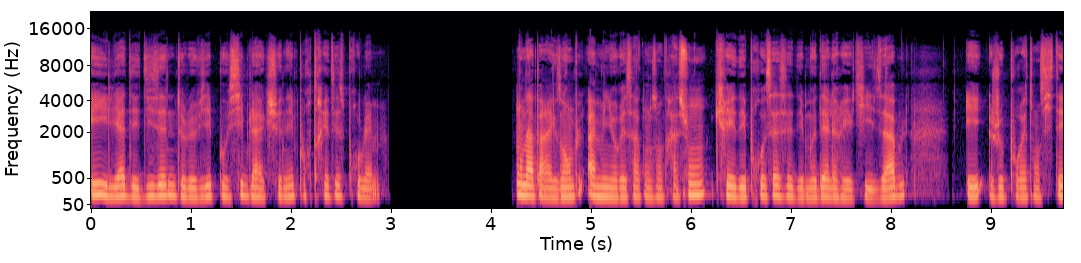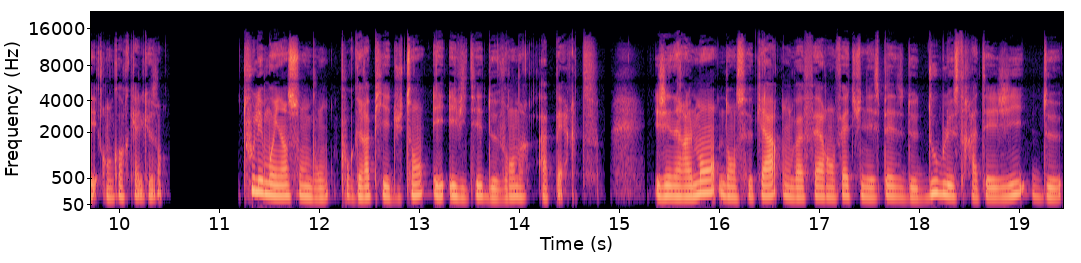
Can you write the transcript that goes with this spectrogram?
et il y a des dizaines de leviers possibles à actionner pour traiter ce problème. On a par exemple amélioré sa concentration, créé des process et des modèles réutilisables, et je pourrais t'en citer encore quelques-uns. Tous les moyens sont bons pour grappiller du temps et éviter de vendre à perte généralement, dans ce cas, on va faire en fait une espèce de double stratégie de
